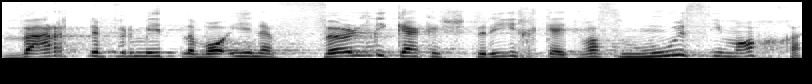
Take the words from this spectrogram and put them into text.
Werte vermitteln, die ihnen völlig gegen Strich geht. Was muss ich machen?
